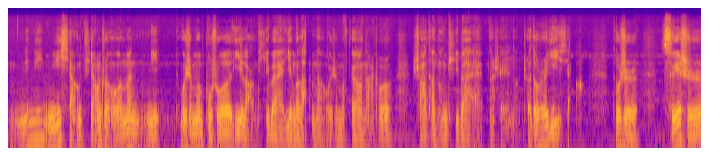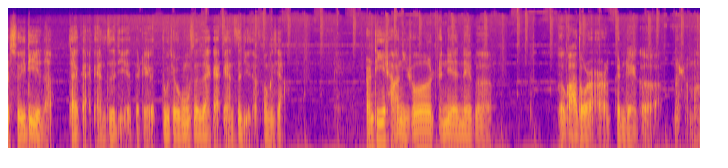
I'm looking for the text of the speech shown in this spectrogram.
你你你想想准了吗？你为什么不说伊朗踢败英格兰呢？为什么非要拿出沙特能踢败那谁呢？这都是臆想，都是随时随地的在改变自己的这个足球公司在改变自己的风向。反正第一场你说人家那个厄瓜多尔跟这个那什么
